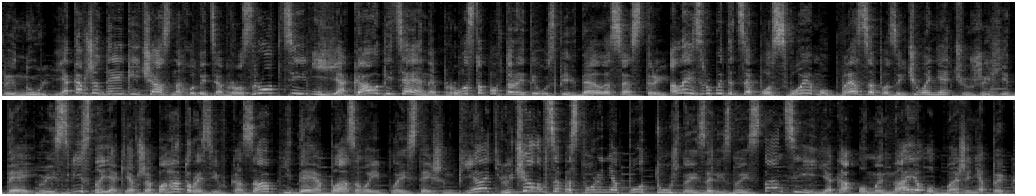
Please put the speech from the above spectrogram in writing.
3.0, яка вже деякий час знаходиться в розробці, і яка обіцяє не просто повторити успіх DLSS 3, але й зробити це по-своєму без запозичування чужих ідей. Ну і звісно, як я вже багато разів казав, ідея базової PlayStation 5 включала в себе створення потужної залізної станції, яка оминає обмеження ПК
